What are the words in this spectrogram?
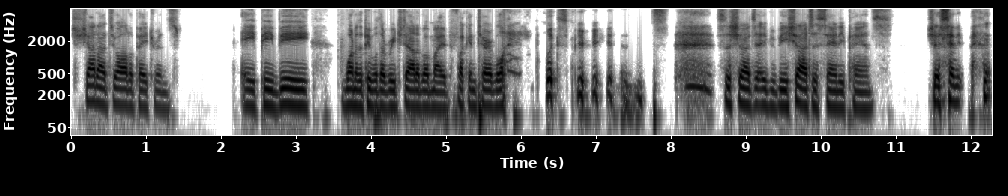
shout out to all the patrons. APB, one of the people that reached out about my fucking terrible experience. So shout out to APB. Shout out to Sandy Pants. Shout Sandy.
